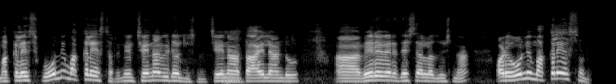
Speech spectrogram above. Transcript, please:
మక్కలేసి ఓన్లీ మక్కలేస్తారు. నేను చైనా వీడియోలు చూసిన. చైనా. థాయిలాండ్ ఆ, వేరే వేరే దేశాల్లో చూసిన. వాడు ఓన్లీ మక్కలేస్తుండు.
